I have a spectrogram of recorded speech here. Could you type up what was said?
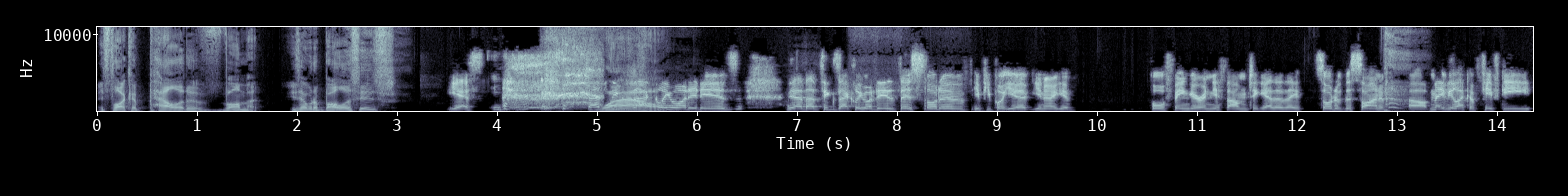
It's like a pallet of vomit. Is that what a bolus is? Yes. that's Wow. exactly what it is. Yeah, that's exactly what it is. There's sort of if you put your you know your forefinger and your thumb together, they sort of the sign of uh, maybe like a 50,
